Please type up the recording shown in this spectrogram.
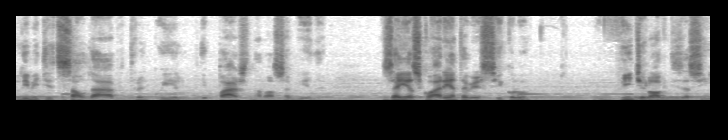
limite saudável, tranquilo, de paz na nossa vida. Isaías 40, versículo 29 diz assim:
